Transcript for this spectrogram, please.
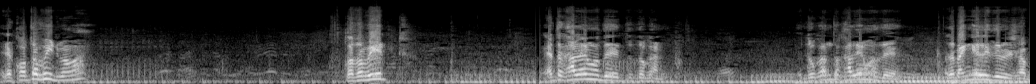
এটা কত ফিট মামা? কত ফিট এত খালের মধ্যে তো দোকান। দোকান তো খালের মধ্যে। বেঙ্গালি দেবে সব।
